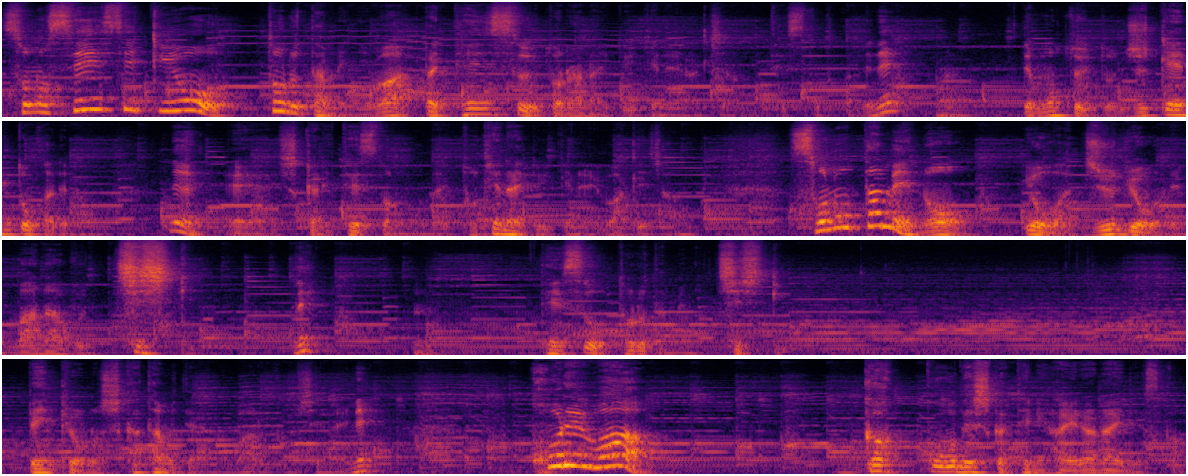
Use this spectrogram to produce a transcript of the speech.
その成績を取るためにはやっぱり点数取らないといけないわけじゃんテストとかでね、うん、でもっと言うと受験とかでもね、えー、しっかりテストの問題解けないといけないわけじゃん。そのための要は授業で学ぶ知識ね、うん、点数を取るための知識。勉強の仕方みたいなのがあるかもしれないね。これは学校でしか手に入らないですか？っ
